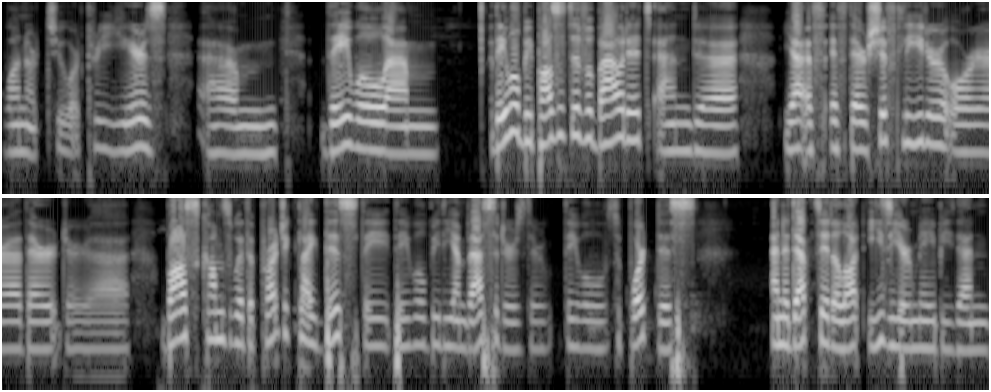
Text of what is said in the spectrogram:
one or two or three years. Um, they will um, they will be positive about it and. Uh, yeah, if, if their shift leader or uh, their their uh, boss comes with a project like this, they, they will be the ambassadors. They they will support this and adapt it a lot easier maybe than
